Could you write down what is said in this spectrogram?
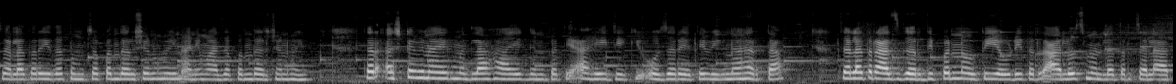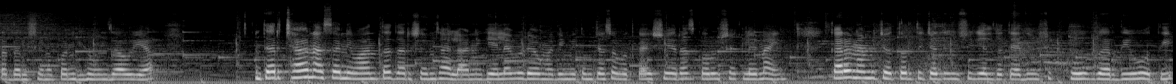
चला तर इथं तुमचं पण दर्शन होईल आणि माझं पण दर्शन होईल. तर अष्टविनायकमधला हा एक गणपती आहे जे की ओझर येथे विघ्नहर्ता चला तर आज गर्दी पण नव्हती एवढी तर आलोच म्हणलं तर चला आता दर्शन पण घेऊन जाऊया. तर छान असं निवांत दर्शन झालं आणि गेल्या व्हिडिओमध्ये मी तुमच्यासोबत काही शेअरच करू शकले नाही. कारण आम्ही चतुर्थीच्या दिवशी गेलो तर त्या दिवशी खूप गर्दी होती.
